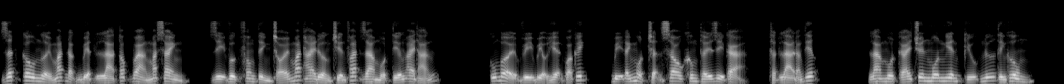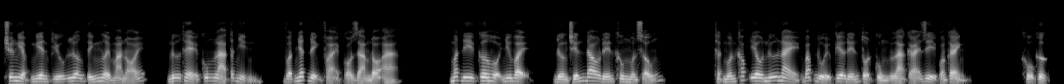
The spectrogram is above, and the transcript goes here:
rất câu người mắt đặc biệt là tóc vàng mắt xanh, dị vực phong tình trói mắt hai đường chiến phát ra một tiếng ai thán. Cũng bởi vì biểu hiện quá kích, bị đánh một trận sau không thấy gì cả, thật là đáng tiếc. Là một cái chuyên môn nghiên cứu nữ tính không, chuyên nghiệp nghiên cứu lương tính người mà nói, nữ thể cũng là tất nhìn, vật nhất định phải có dám đó à. mất đi cơ hội như vậy, đường chiến đau đến không muốn sống thật muốn khóc yêu nữ này bắp đùi kia đến tột cùng là cái gì quan cảnh? Khổ cực,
